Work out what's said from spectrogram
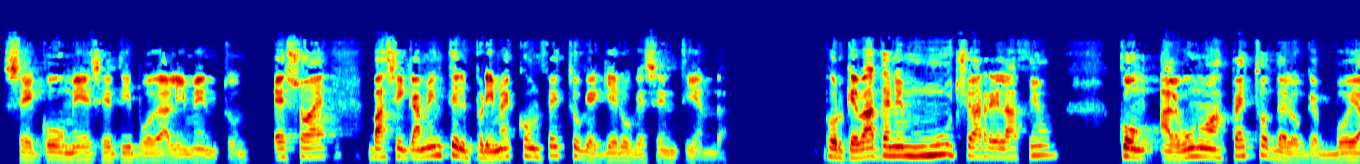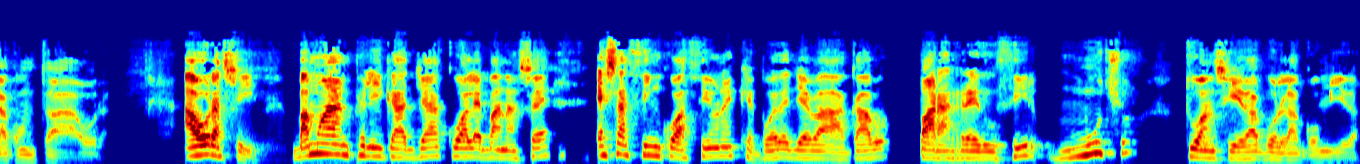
se come ese tipo de alimento. Eso es básicamente el primer concepto que quiero que se entienda, porque va a tener mucha relación con algunos aspectos de lo que voy a contar ahora. Ahora sí, vamos a explicar ya cuáles van a ser esas cinco acciones que puedes llevar a cabo para reducir mucho tu ansiedad con la comida.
